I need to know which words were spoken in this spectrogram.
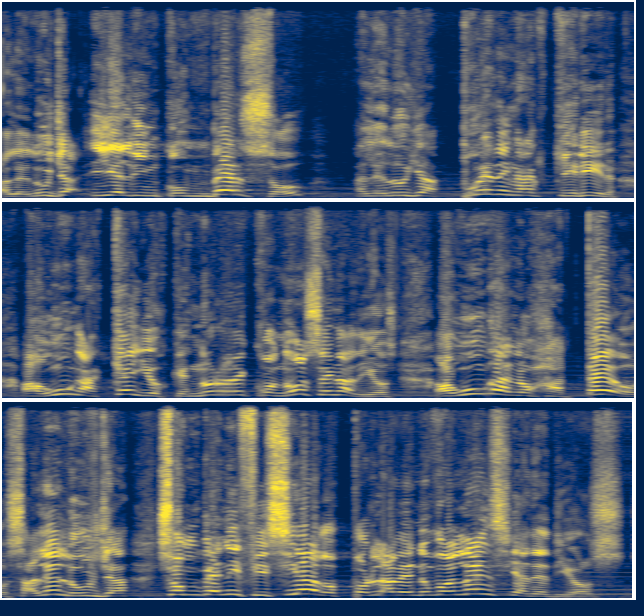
aleluya, y el inconverso, aleluya, pueden adquirir. Aún aquellos que no reconocen a Dios, aún a los ateos, aleluya, son beneficiados por la benevolencia de Dios.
